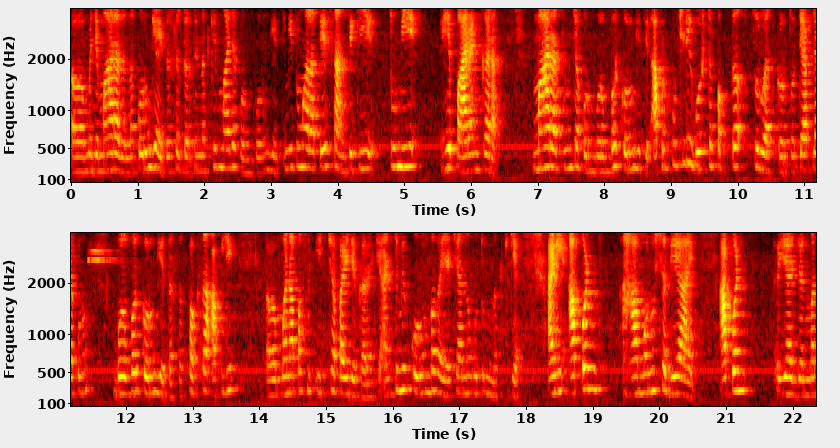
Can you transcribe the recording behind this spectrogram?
म्हणजे महाराजांना करून घ्यायचं असेल तर ते नक्कीच माझ्याकडून करून घेते मी तुम्हाला तेच सांगते की तुम्ही हे पारायण करा. महाराज तुमच्याकडून बरोबर करून घेतील. आपण कुठली गोष्ट फक्त सुरुवात करतो ते आपल्याकडून बरोबर करून घेत असतात. फक्त आपली मनापासून इच्छा पाहिजे करायची. आणि तुम्ही करून बघा याचे अनुभव तुम्ही नक्की घ्या. आणि आपण हा मनुष्य देह आहे. आपण या जन्मात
